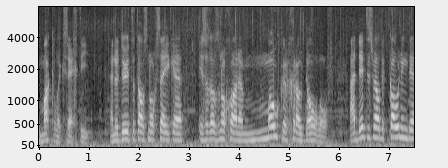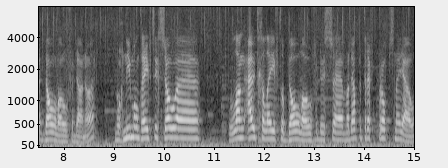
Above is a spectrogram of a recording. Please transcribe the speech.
Makkelijk, zegt hij. En dan duurt het alsnog zeker... Is het alsnog gewoon een mokergroot doolhof. Ah, dit is wel de koning der doolhoven dan, hoor. Nog niemand heeft zich zo lang uitgeleefd op doolhoven. Dus wat dat betreft props naar jou.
